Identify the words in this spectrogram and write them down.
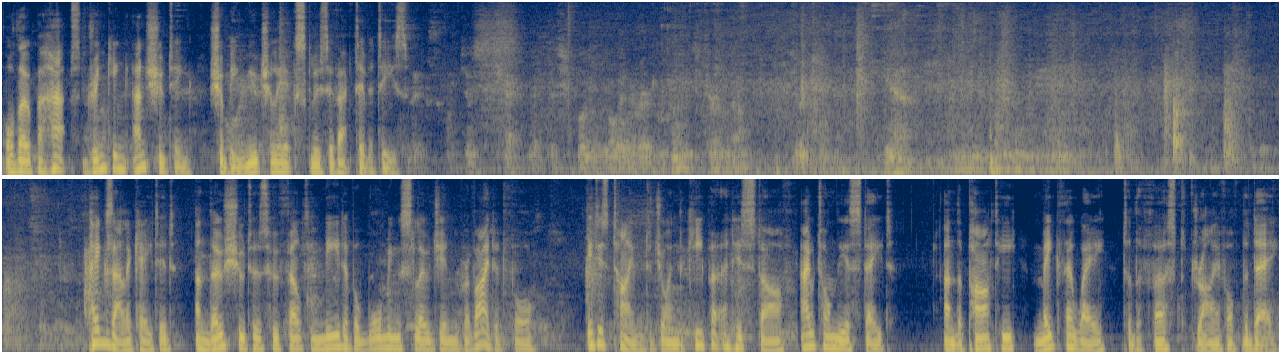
although perhaps drinking and shooting should be mutually exclusive activities. Just check that this foot of the weather everything's turned on. Yeah. Pegs allocated, and those shooters who felt in need of a warming sloe gin provided for, it is time to join the keeper and his staff out on the estate, and the party make their way to the first drive of the day.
